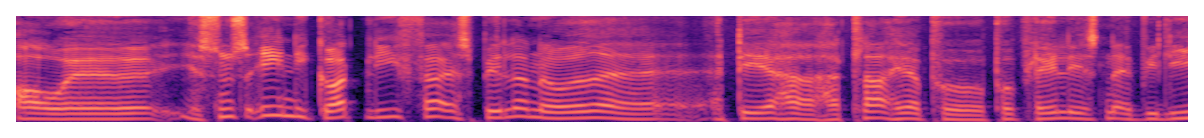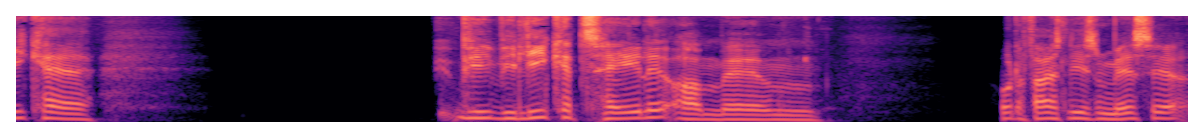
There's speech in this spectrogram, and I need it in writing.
Og øh, jeg synes egentlig godt, lige før jeg spiller noget af, af det, jeg har, har klar her på, på playlisten, at vi lige kan vi, vi lige kan tale om... Øh, hvor der faktisk lige som her.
